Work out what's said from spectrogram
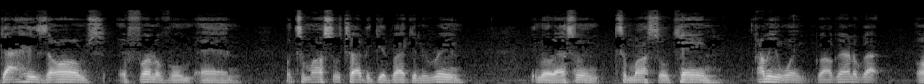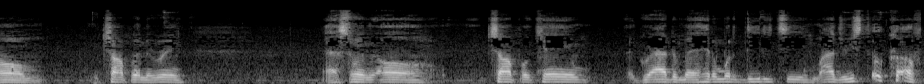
got his arms in front of him, and when Tommaso tried to get back in the ring, you know, that's when Tommaso came. I mean, when Gargano got um, Ciampa in the ring, that's when um, Ciampa came, grabbed him and hit him with a DDT. Mind you, he's still cuffed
